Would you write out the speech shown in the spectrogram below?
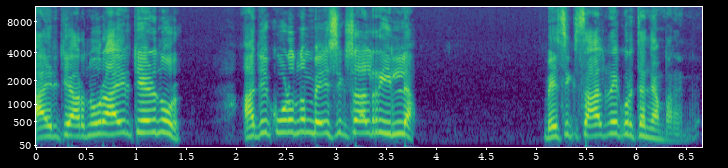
ആയിരത്തി അറുന്നൂറ് ആയിരത്തി എഴുന്നൂറ്. അതിൽ കൂടുതലൊന്നും ബേസിക് സാലറി ഇല്ല. ബേസിക് സാലറിയെ കുറിച്ചാണ് ഞാൻ പറയുന്നത്.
